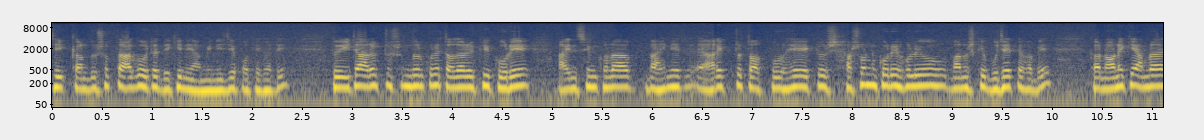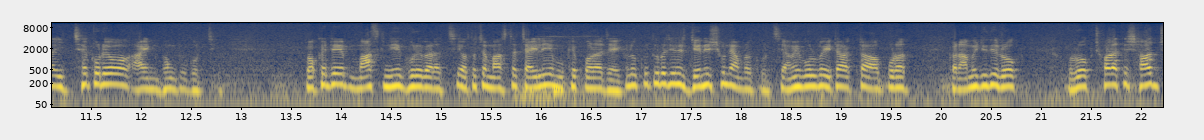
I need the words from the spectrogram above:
ঠিক, কারণ দু সপ্তাহ আগেও এটা দেখিনি আমি নিজে পথে ঘাটে। তো এটা আরও একটু সুন্দর করে তদারকি করে আইন শৃঙ্খলা বাহিনীর আরেকটু তৎপর হয়ে একটু শাসন করে হলেও মানুষকে বুঝাতে হবে। কারণ অনেকে আমরা ইচ্ছা করেও আইন ভঙ্গ করছি। পকেটে মাস্ক নিয়ে ঘুরে বেড়াচ্ছি, অথচ মাস্কটা চাইলেই মুখে পরা যায়। এগুলো কতগুলো জিনিস জেনে শুনে আমরা করছি। আমি বলব এটা একটা অপরাধ। কারণ আমি যদি রোগ রোগ ছড়াতে সাহায্য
